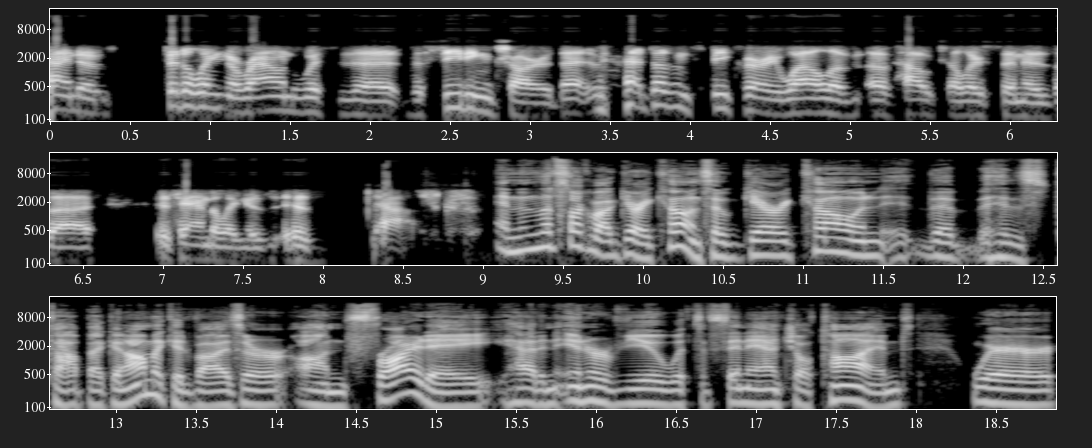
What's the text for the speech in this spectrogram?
kind of fiddling around with the the seating chart, that that doesn't speak very well of, of how Tillerson is uh, is handling his his tasks. And then let's talk about Gary Cohn. So Gary Cohn, the his top economic advisor on Friday had an interview with the Financial Times where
